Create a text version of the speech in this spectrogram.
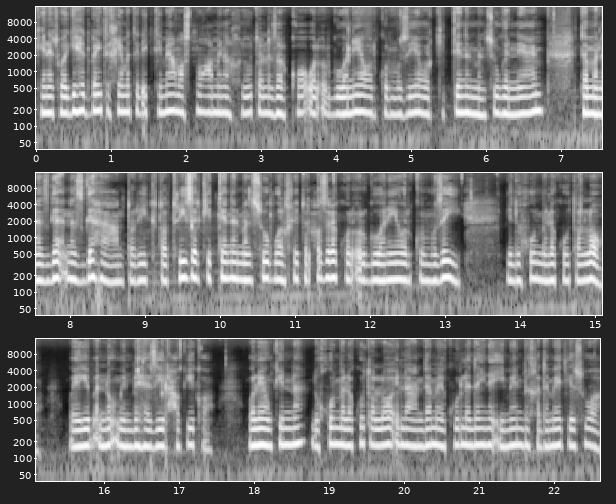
كانت واجهة بيت خيمة الاجتماع مصنوعة من الخيوط الزرقاء والأرجوانية والقرمزية والكتان المنسوج الناعم تم نسجها عن طريق تطريز الكتان المنسوج والخيط الأزرق والأرجواني والقرمزي لدخول ملكوت الله ويجب أن نؤمن بهذه الحقيقة. ولا يمكننا دخول ملكوت الله إلا عندما يكون لدينا إيمان بخدمات يسوع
